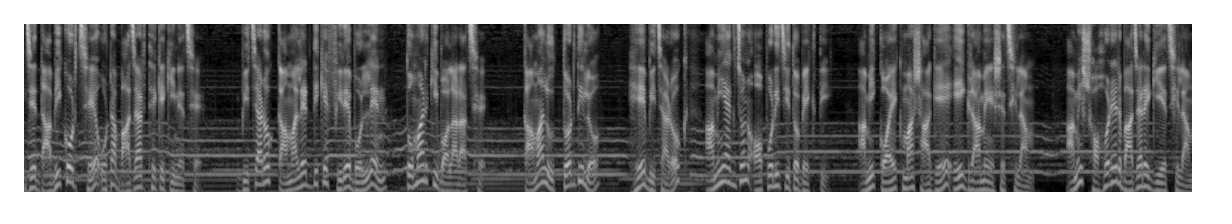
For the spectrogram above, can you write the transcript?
যে দাবি করছে ওটা বাজার থেকে কিনেছে। বিচারক কামালের দিকে ফিরে বললেন, তোমার কি বলার আছে? কামাল উত্তর দিল, হে বিচারক, আমি একজন অপরিচিত ব্যক্তি। আমি কয়েক মাস আগে এই গ্রামে এসেছিলাম। আমি শহরের বাজারে গিয়েছিলাম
